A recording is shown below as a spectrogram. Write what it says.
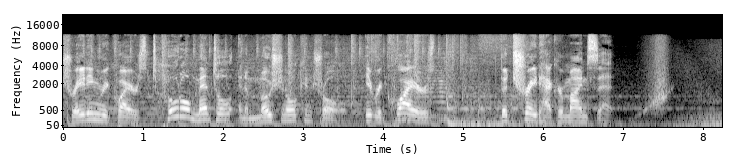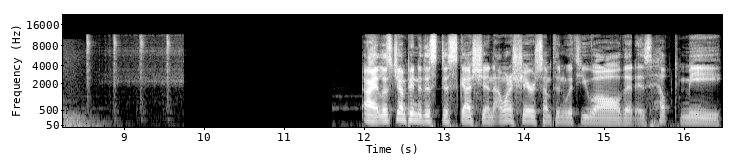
Trading requires total mental and emotional control. It requires the Trade Hacker Mindset. All right, let's jump into this discussion. I want to share something with you all that has helped me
